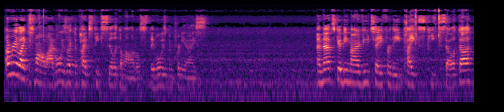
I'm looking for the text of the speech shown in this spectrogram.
I really like the small I've always liked the Pikes Peak Celica models. They've always been pretty nice. And that's going to be my review today for the Pikes Peak Celica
